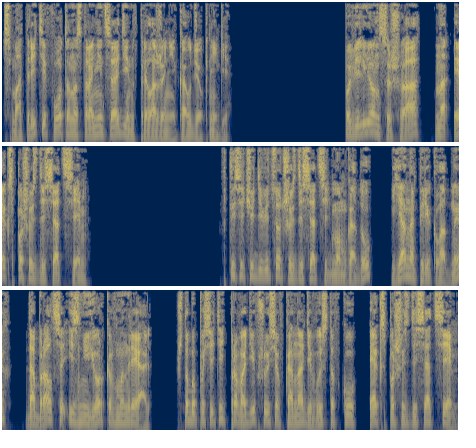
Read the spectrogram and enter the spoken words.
Смотрите фото на странице 1 в приложении к аудиокниге. Павильон США на Экспо-67. В 1967 году я на перекладных добрался из Нью-Йорка в Монреаль, чтобы посетить проводившуюся в Канаде выставку Экспо-67,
